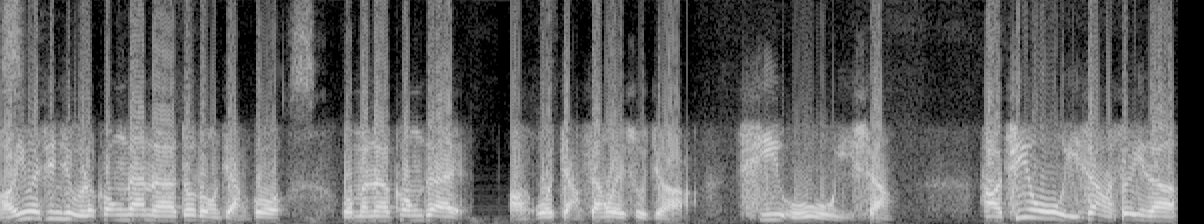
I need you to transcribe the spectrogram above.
哦，因为星期五的空单呢，周董讲过，我们呢空在啊、我讲三位数就好，七五五以上，好，七五五以上了，所以呢，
